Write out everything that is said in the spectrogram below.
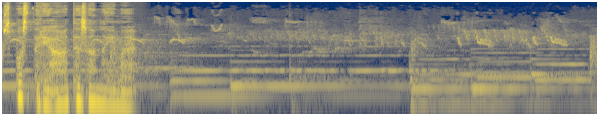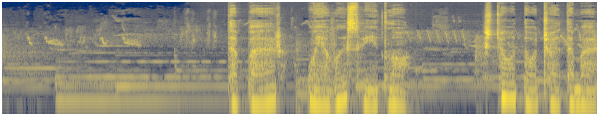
спостерігати за ними. Тепер уяви світло, що оточує тебе.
